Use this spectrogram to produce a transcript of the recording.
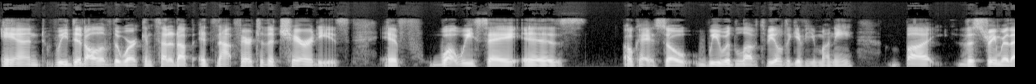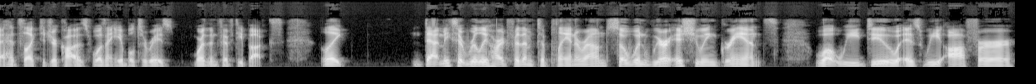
and we did all of the work and set it up, it's not fair to the charities if what we say is okay, so we would love to be able to give you money, but the streamer that had selected your cause wasn't able to raise more than 50 bucks. Like that makes it really hard for them to plan around. So when we're issuing grants, what we do is we offer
